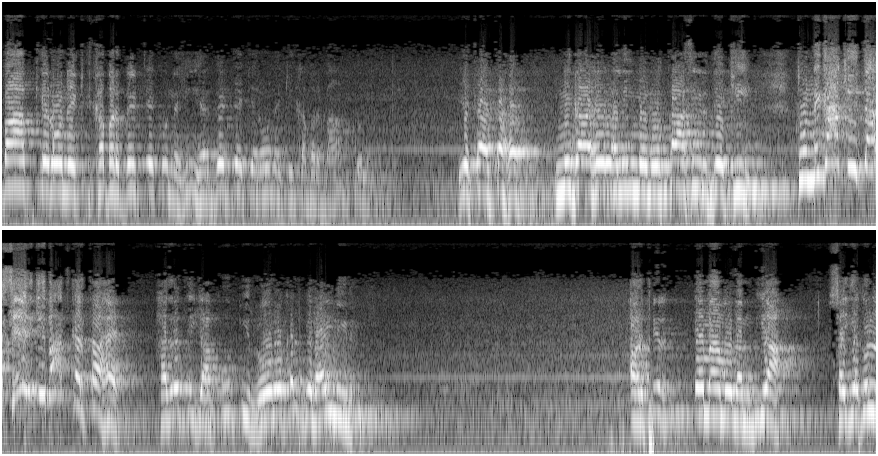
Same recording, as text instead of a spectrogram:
बाप के रोने की खबर बेटे को नहीं है। बेटे के रोने की खबर बाप को नहीं है। ये कहता है, निगाह वली में वो तासीर देखी। तो निगाह की, तासीर की बात करता है। हज़रत याकूब की रो रो कर बिनाई नहीं रही और फिर अंबिया, सैयदुल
